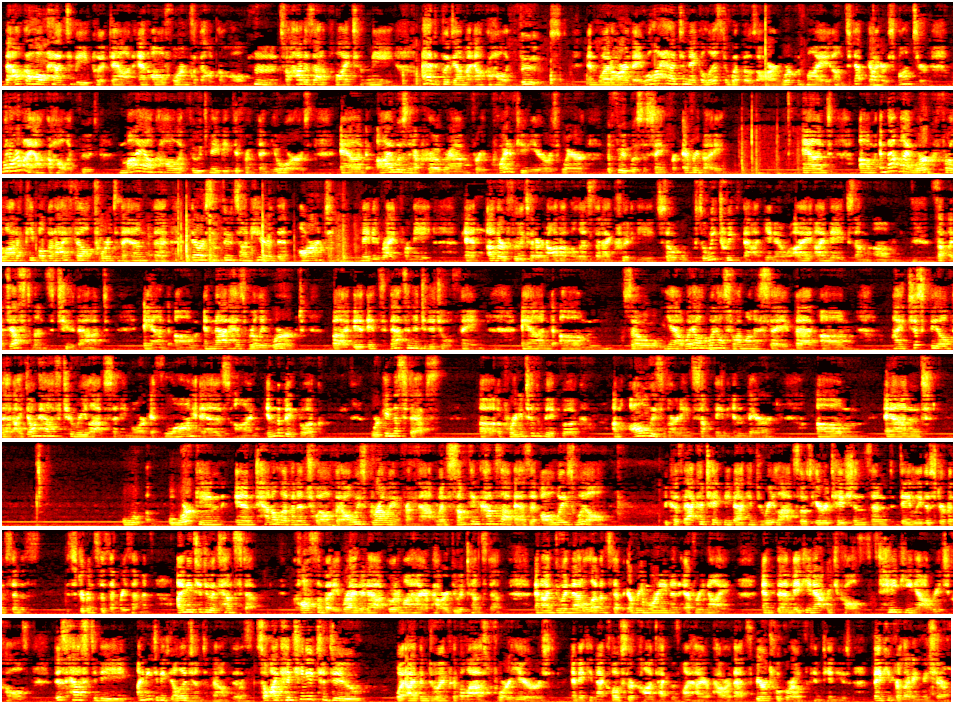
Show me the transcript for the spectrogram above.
the alcohol had to be put down and all forms of alcohol. Hmm, so how does that apply to me? I had to put down my alcoholic foods. And what are they? Well, I had to make a list of what those are and work with my um, step guide or sponsor. What are my alcoholic foods? My alcoholic foods may be different than yours. And I was in a program for quite a few years where the food was the same for everybody. And um, and that might work for a lot of people, but I felt towards the end that there are some foods on here that aren't maybe right for me and other foods that are not on the list that I could eat. So, so we tweaked that, you know, I, I made some, um, some adjustments to that and, um, and that has really worked, but it, it's, that's an individual thing. And, um, so yeah, what else, what else do I want to say that, um, I just feel that I don't have to relapse anymore as long as I'm in the big book, working the steps, uh, according to the big book. I'm always learning something in there. Um, and w- working in 10, 11, and 12, but always growing from that. When something comes up, as it always will, because that could take me back into relapse, those irritations and daily disturbances, disturbances and resentments. I need to do a 10 step. Call somebody, write it out, go to my higher power, do a 10 step. And I'm doing that 11 step every morning and every night. And then making outreach calls, taking outreach calls. This has to be, I need to be diligent about this. So I continue to do what I've been doing for the last four years and making that closer contact with my higher power. That spiritual growth continues. Thank you for letting me share.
